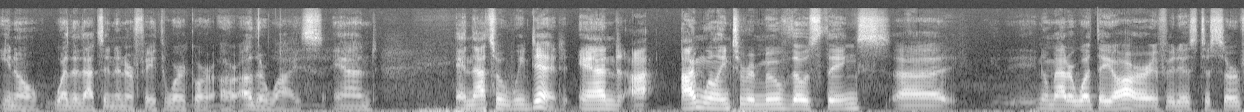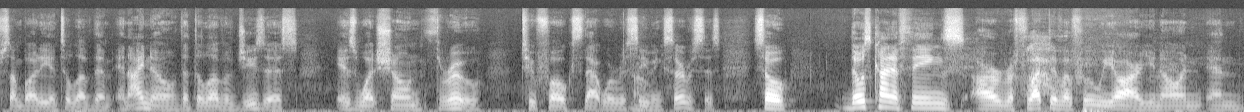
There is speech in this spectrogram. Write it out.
you know, whether that's in interfaith work or, or, otherwise. And, and that's what we did. And I, am willing to remove those things, uh, no matter what they are, if it is to serve somebody and to love them. And I know that the love of Jesus is what shone through to folks that were receiving oh. services. So those kind of things are reflective of who we are, you know, and, and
